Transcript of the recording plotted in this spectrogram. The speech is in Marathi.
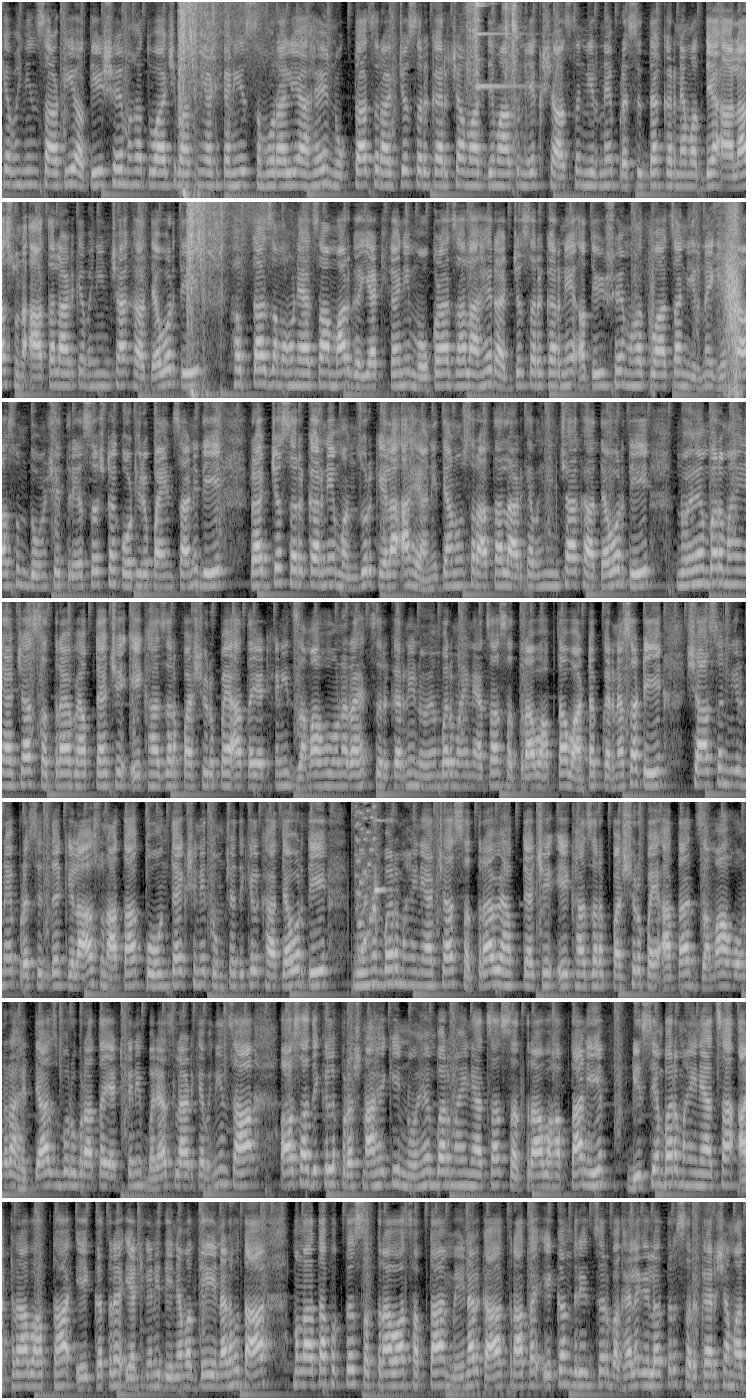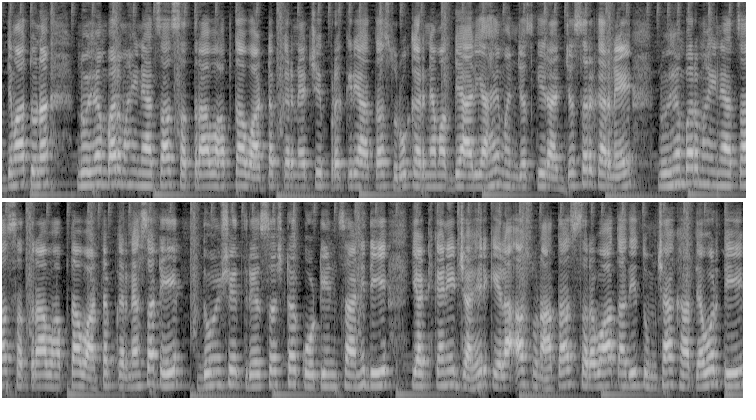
बहिणींसाठी अतिशय महत्त्वाची बातमी या ठिकाणी समोर आली आहे. नुकताच राज्य सरकारच्या माध्यमातून एक शासन निर्णय प्रसिद्ध करण्यामध्ये आला असून आता लाडक्या बहिणींच्या खात्यावरती हप्ता जमा होण्याचा मार्ग या ठिकाणी मोकळा झाला आहे. राज्य सरकारने अतिशय महत्त्वाचा निर्णय घेतला असून दोनशे त्रेसष्ट कोटी रुपयांचा निधी राज्य सरकारने मंजूर केला आहे आणि त्यानुसार आता लाडक्या बहिणींच्या खात्यावरती नोव्हेंबर महिन्याच्या सतराव्या हप्त्याचे एक हजार पाचशे रुपये आता या ठिकाणी जमा होणार आहेत. सरकारने नोव्हेंबर महिन्याचा सतरावा हप्ता वाटप करण्यासाठी शासन निर्णय प्रसिद्ध केला असून आता कोणत्या क्षणी तुमच्या देखील खात्यावरती नोव्हेंबर महिन्याच्या सतराव्या हप्त्याचे एक हजार पाचशे रुपये आता जमा होणार आहेत. त्याचबरोबर आता या ठिकाणी बऱ्याच लाडक्या बहिणींचा असा देखील प्रश्न आहे की नोव्हेंबर महिन्याचा सतरावा हप्ता आणि डिसेंबर महिन्याचा अठरावा हप्ता एकत्र या ठिकाणी देण्यामध्ये येणार होता. मग आता फक्त सतरावाच हप्ता मिळणार का? तर आता एकंदरीत जर बघायला गेलं तर सरकारच्या माध्यमातून नोव्हेंबर महिन्याचा सतरावा हप्ता वाटप करण्याची प्रक्रिया आता सुरू करण्यामध्ये आली आहे. म्हणजेच की राज्य सरकारने नोव्हेंबर महिन्याचा सतरावा हप्ता वाटप करण्यासाठी दोनशे त्रेसष्ट कोटींचा निधी या ठिकाणी जाहीर केला असून आता सर्वात आधी तुमच्या खात्यावरती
